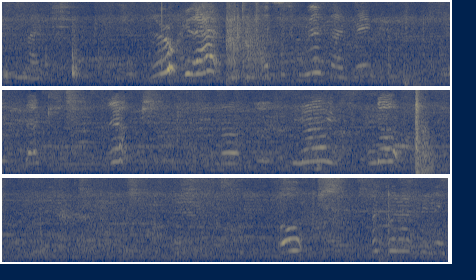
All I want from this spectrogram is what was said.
Look at that. It's this, I think. Look. Look. No. No. No. Oops. I couldn't do this.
